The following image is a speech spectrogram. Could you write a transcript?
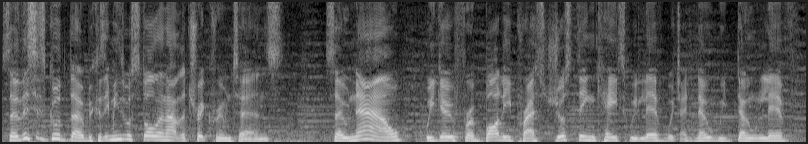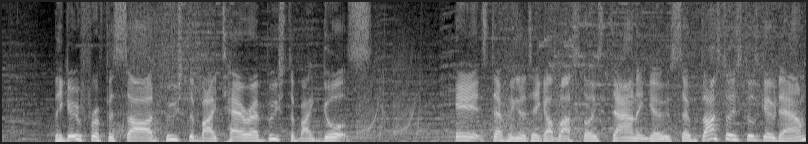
So this is good though, because it means we're stalling out the Trick Room turns. So now we go for a body press just in case we live, which I know we don't live. They go for a facade, boosted by Tera, boosted by Guts. It's definitely going to take out Blastoise. Down it goes. So Blastoise does go down.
